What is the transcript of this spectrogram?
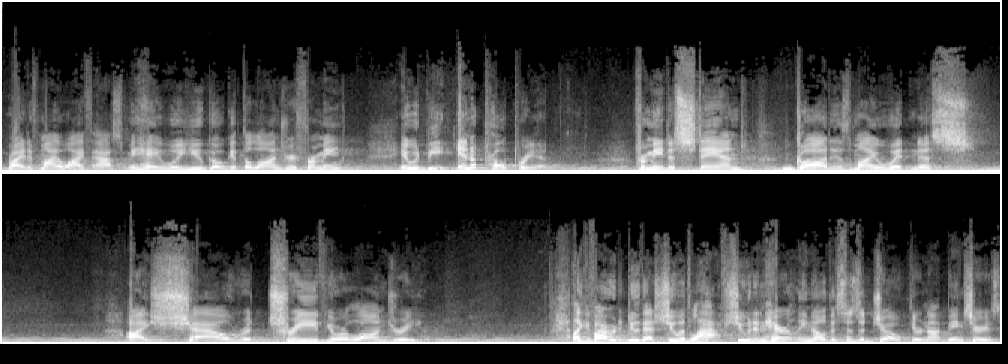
Right? If my wife asked me, hey, will you go get the laundry for me? It would be inappropriate for me to stand, God is my witness. I shall retrieve your laundry. Like if I were to do that, she would laugh. She would inherently know this is a joke. You're not being serious.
